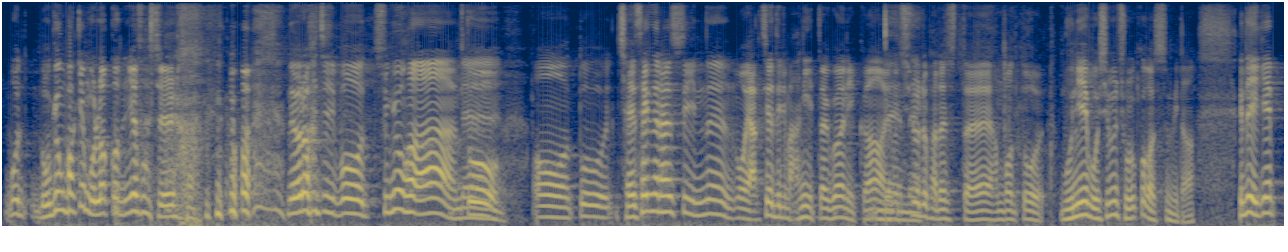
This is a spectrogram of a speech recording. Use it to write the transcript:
뭐 녹용밖에 몰랐거든요 사실 뭐 여러 가지 뭐 중요한 네. 또 어, 또 재생을 할 수 있는 뭐 약재들이 많이 있다고 하니까 네, 이거 치료를 받으실 때 한번 또 문의해 보시면 좋을 것 같습니다. 근데 이게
